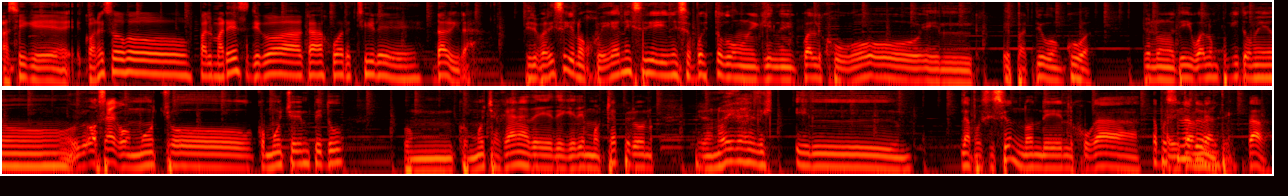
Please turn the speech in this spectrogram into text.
Así que con esos palmarés llegó acá a jugar Chile Dávila. Pero parece que no juega en ese, en ese puesto como en el, que- en el cual jugó el, el partido con Cuba. Yo lo noté igual un poquito medio. O sea, con mucho, con mucho ímpetu, con, con muchas ganas de, de querer mostrar, pero, no- pero no era el, el- la posición donde él jugaba. La posición. Claro.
